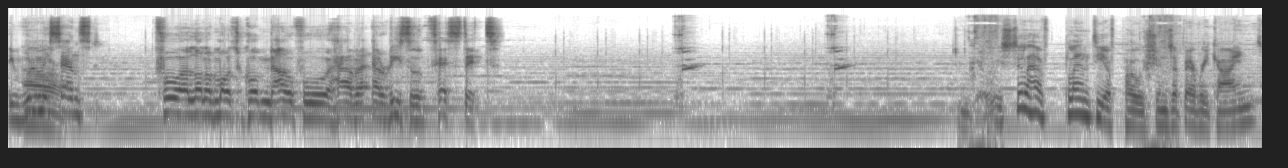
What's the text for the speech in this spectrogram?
It would make sense for a lot of mods to come now for have a, a reason to test it. Okay, we still have plenty of potions of every kind.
